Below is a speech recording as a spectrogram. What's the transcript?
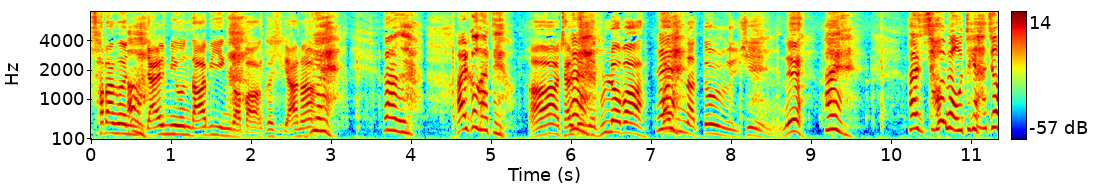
사랑은 얄미운 나비인가 봐. 그 시기 아나? 예, 아, 알것 같아요. 아, 잘 됐네. 불러봐. 네. 하나, 둘, 셋, 넷. 아이, 아, 처음에 어떻게 하죠?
